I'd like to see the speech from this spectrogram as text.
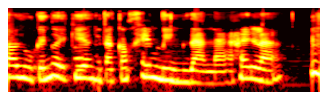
cho dù cái người kia người ta có khen mình giả là hay là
